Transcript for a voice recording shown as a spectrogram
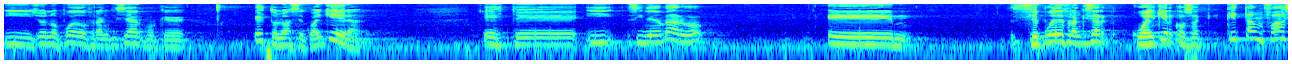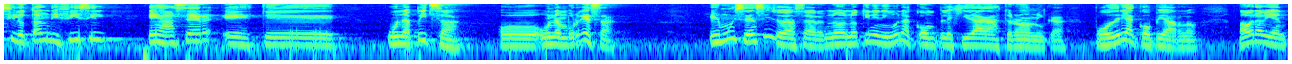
y yo no puedo franquiciar porque esto lo hace cualquiera. Este, y sin embargo, eh, se puede franquiciar cualquier cosa. ¿Qué tan fácil o tan difícil es hacer este, una pizza o una hamburguesa? Es muy sencillo de hacer, no, no tiene ninguna complejidad gastronómica. Podría copiarlo. Ahora bien,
